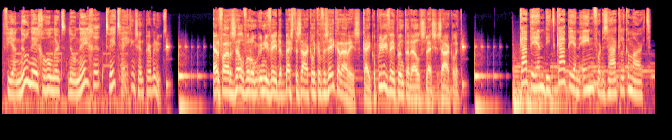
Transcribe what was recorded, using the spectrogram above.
via 0900 0922. 15 cent per minuut. Ervaar zelf waarom Univ de beste zakelijke verzekeraar is. Kijk op univ.nl slash zakelijk. KPN biedt KPN1 voor de zakelijke markt.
